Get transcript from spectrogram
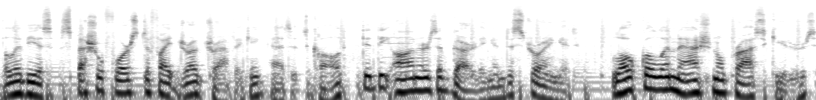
Bolivia's Special Force to Fight Drug Trafficking, as it's called, did the honors of guarding and destroying it. Local and national prosecutors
